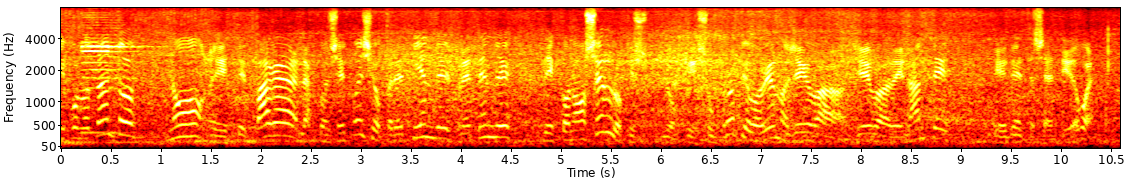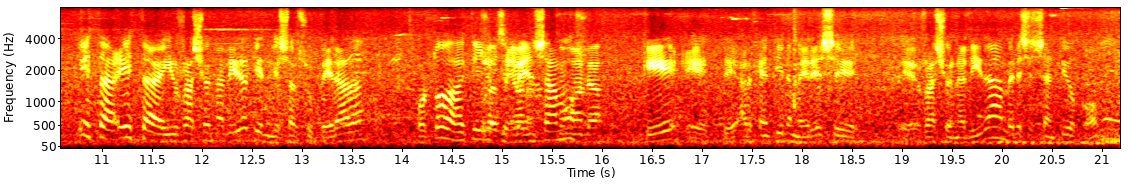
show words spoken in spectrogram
y por lo tanto no este, paga las consecuencias o pretende, pretende desconocer lo que, lo que su propio gobierno lleva, lleva adelante en este sentido. Bueno, esta, esta irracionalidad tiene que ser superada por todos aquellos que pensamos que este, Argentina merece eh, racionalidad, merece sentido común,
